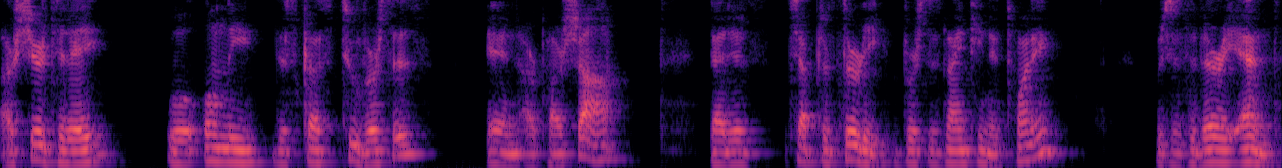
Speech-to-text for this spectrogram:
Our shiur today will only discuss two verses in our Parsha, that is chapter 30, verses 19 and 20, which is the very end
